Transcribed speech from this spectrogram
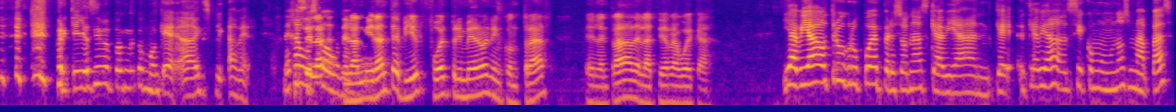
Porque yo sí me pongo como que a explicar. A ver, deja busco una. El almirante Beard fue el primero en encontrar en la entrada de la Tierra Hueca. Y había otro grupo de personas que habían, que, que había así como unos mapas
